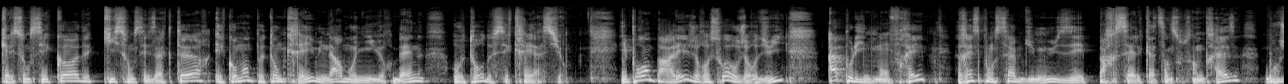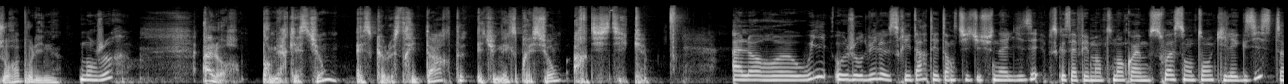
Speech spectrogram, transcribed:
Quels sont ses codes? Qui sont ses acteurs? Et comment peut-on créer une harmonie urbaine autour de ces créations? Et pour en parler, je reçois aujourd'hui Apolline Monfray, responsable du musée Parcelle 473. Bonjour Apolline. Bonjour. Alors, première question, est-ce que le street art est une expression artistique? Alors euh, oui, aujourd'hui le street art est institutionnalisé parce que ça fait maintenant quand même 60 ans qu'il existe.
